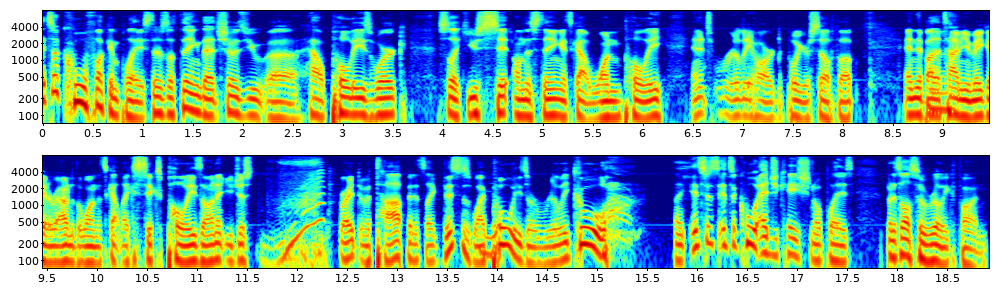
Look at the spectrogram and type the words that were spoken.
it's a cool fucking place there's a thing that shows you uh, how pulleys work so like you sit on this thing it's got one pulley and it's really hard to pull yourself up and then by the uh-huh. time you make it around to the one that's got like six pulleys on it you just right to the top and it's like this is why pulleys are really cool. Like it's just it's a cool educational place but it's also really fun.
